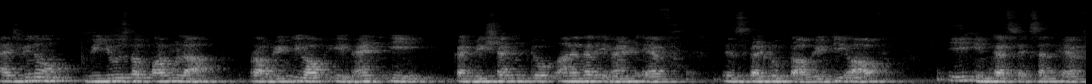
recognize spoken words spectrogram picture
As we know, we use the formula probability of event E condition to another event F is equal to probability of E intersection F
